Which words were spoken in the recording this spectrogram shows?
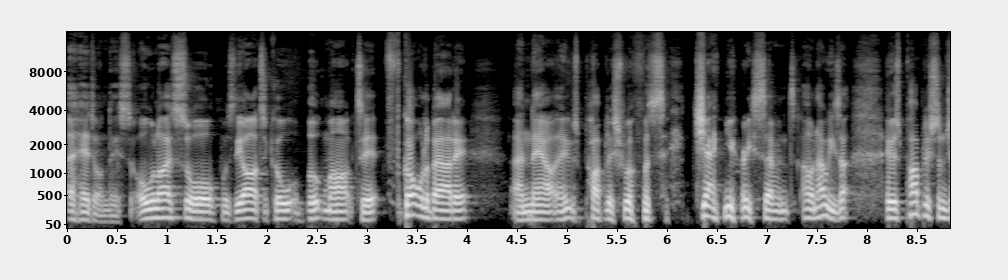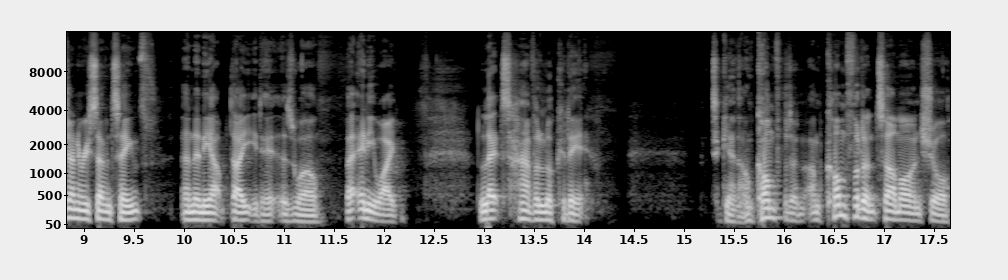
ahead on this. All I saw was the article, bookmarked it, forgot all about it, and now it was published. What was it? January seventh? Oh no, he's it was published on January seventeenth, and then he updated it as well. But anyway, let's have a look at it together. I'm confident. I'm confident, Tom Earnshaw.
